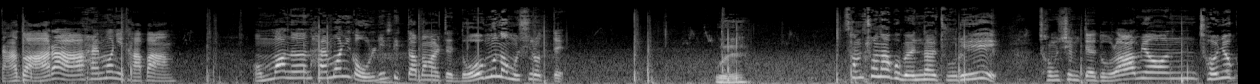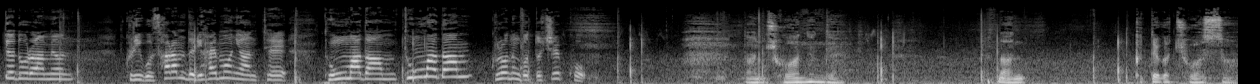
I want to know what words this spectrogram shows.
나도 알아. 할머니 다방. 엄마는 할머니가 올림픽 다방 할 때 너무너무 싫었대. 왜? 삼촌하고 맨날 둘이 점심 때도 라면, 저녁 때도 라면, 그리고 사람들이 할머니한테 동마담, 동마담 그러는 것도 싫고. 난 좋았는데. 난 그때가 좋았어.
